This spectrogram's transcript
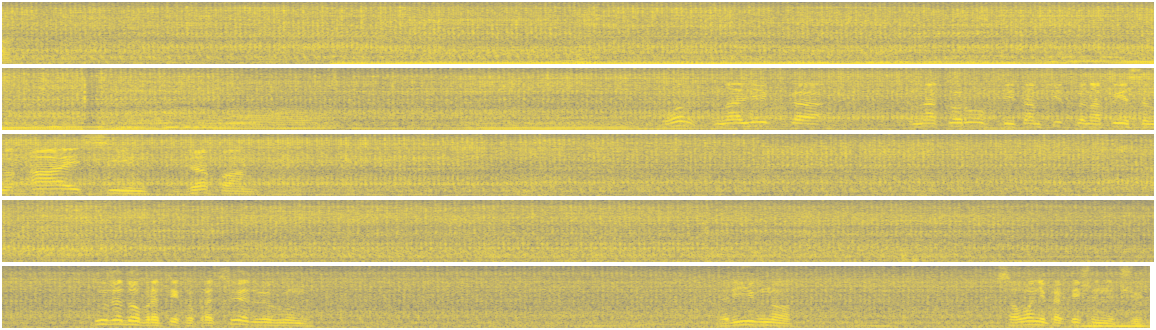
Вон наліпка на коробці, там чітко написано iSIN Japan. Дуже добре тихо працює двигун. Рівно. В салоні практично не чуть.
